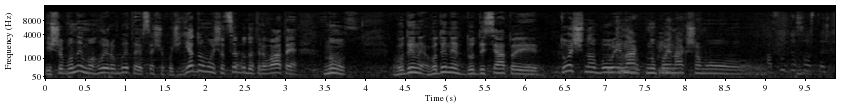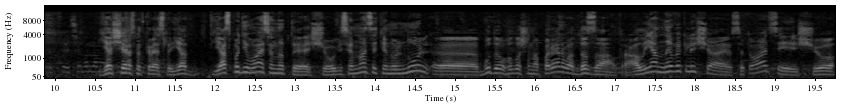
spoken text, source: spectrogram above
І щоб вони могли робити все, що хочуть. Я думаю, що це буде тривати ну, години, години до 10 точно, бо інак, ну, по-інакшому А тут до 6 ж працює, чи вона я ще раз підкреслюю, я, я сподіваюся на те, що о 18.00 е, буде оголошена перерва до завтра. Але я не виключаю ситуації, що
